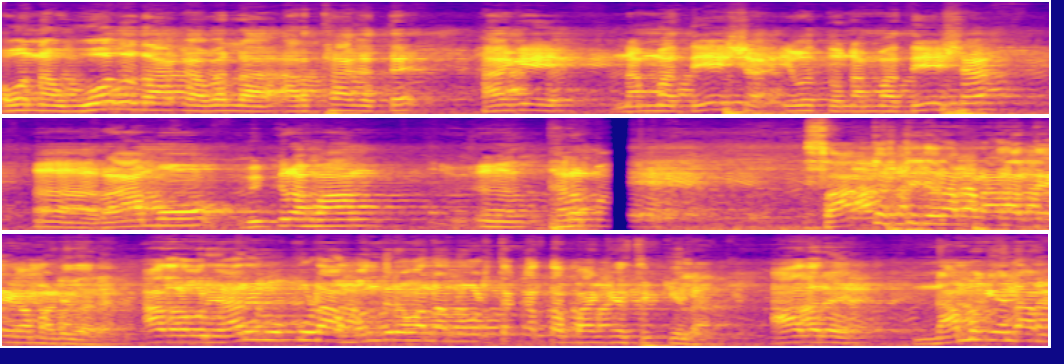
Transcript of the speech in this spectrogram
ಅವನ್ನ ಓದಿದಾಗ ಅವೆಲ್ಲ ಅರ್ಥ ಆಗುತ್ತೆ. ಹಾಗೆ ನಮ್ಮ ದೇಶ ಇವತ್ತು ನಮ್ಮ ದೇಶ ರಾಮೋ ವಿಗ್ರಹಾನ್ ಧರ್ಮ ಸಾಕಷ್ಟು ಜನ ಪ್ರಾಣ ತ್ಯಾಗ ಮಾಡಿದ್ದಾರೆ. ಆದರೆ ಅವ್ರು ಯಾರಿಗೂ ಕೂಡ ಆ ಮಂದಿರವನ್ನು ನೋಡ್ತಕ್ಕಂಥ ಭಾಗ್ಯ ಸಿಕ್ಕಿಲ್ಲ. ಆದರೆ ನಮಗೆ ನಾವು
